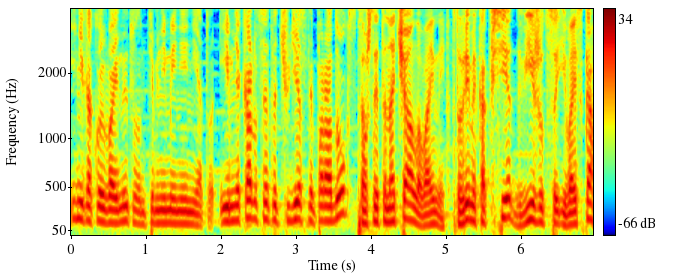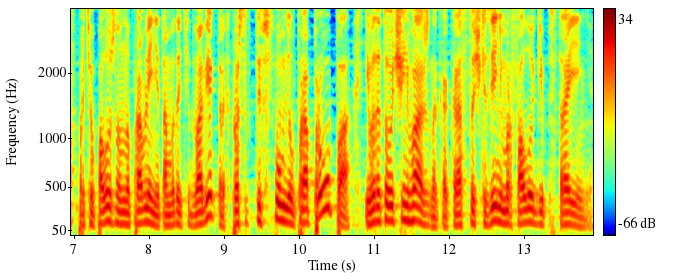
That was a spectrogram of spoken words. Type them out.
и никакой войны тут, там, тем не менее, нету. И мне кажется, это чудесный парадокс. Потому что это начало войны. В то время как все движутся и войска в противоположном направлении. Там вот эти два вектора. Просто ты вспомнил про пропа, и вот это очень важно как раз с точки зрения морфологии построения.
